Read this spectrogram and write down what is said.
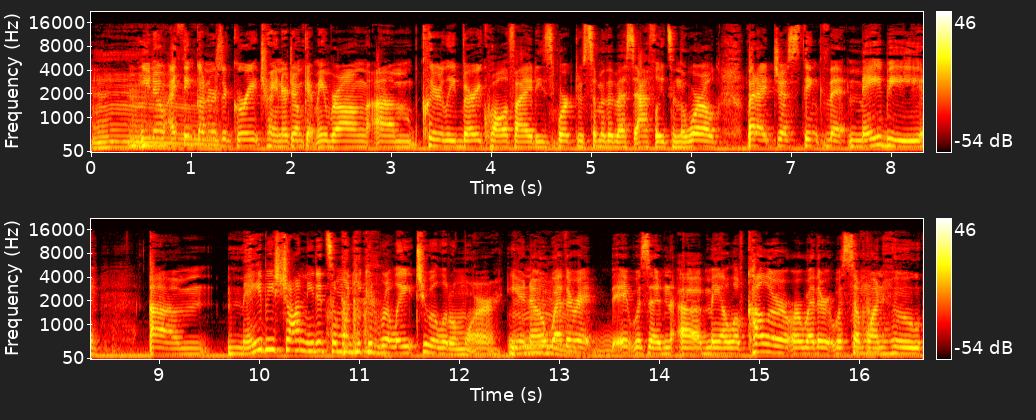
You know, I think Gunnar's a great trainer. Don't get me wrong. Um, clearly, very qualified. He's worked with some of the best athletes in the world. But I just think that maybe. Um, maybe Sean needed someone he could relate to a little more. You know, whether it it was an, a male of color or whether it was someone who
